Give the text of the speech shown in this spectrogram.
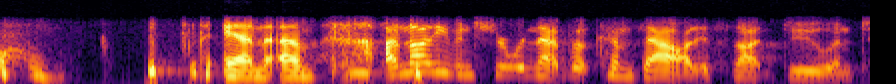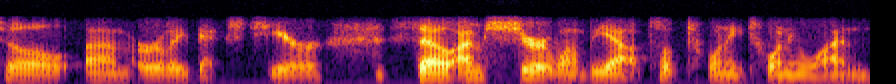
and um I'm not even sure when that book comes out. It's not due until um early next year. So I'm sure it won't be out till 2021.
